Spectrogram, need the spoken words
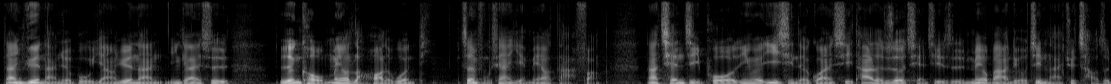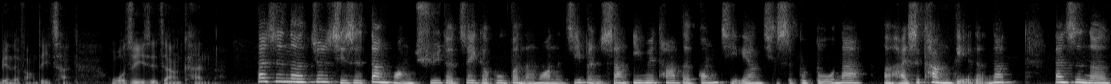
但越南就不一样，越南应该是人口没有老化的问题。政府现在也没有打房，那前几波因为疫情的关系，它的热钱其实没有办法流进来去炒这边的房地产，我自己是这样看的。但是呢，就是其实蛋黄区的这个部分的话呢，基本上因为它的供给量其实不多，那呃还是抗跌的。那但是呢，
